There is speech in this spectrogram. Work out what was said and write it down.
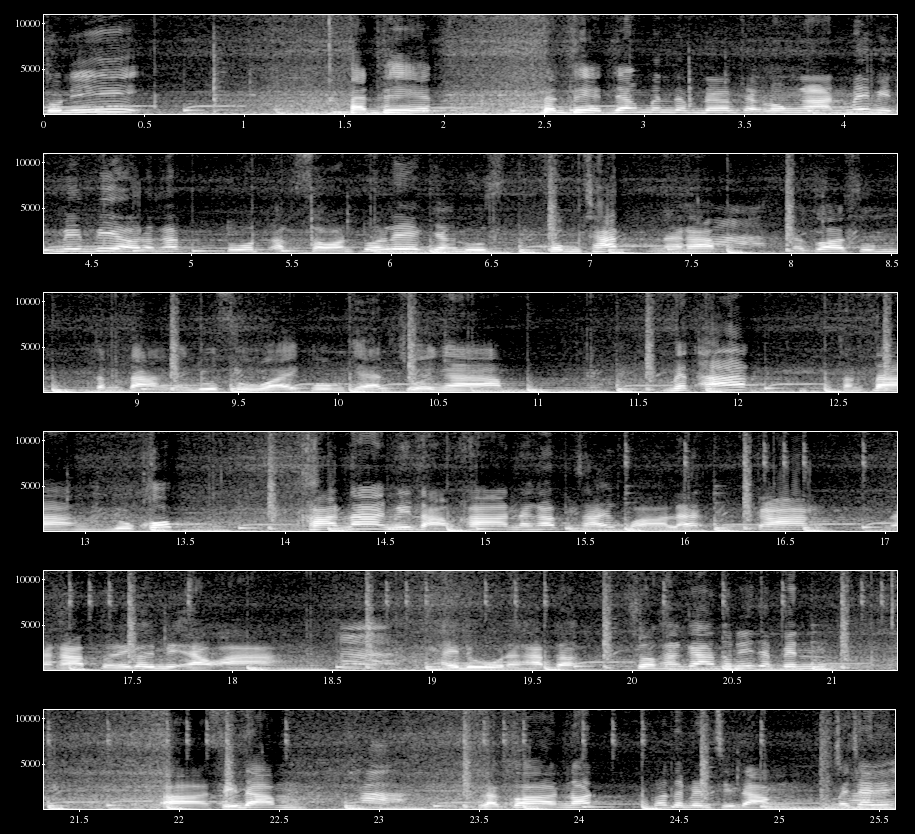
ตัวนี้แผ่นเพจแผ่นเพจยังเป็นเดิมๆจากโรงงานไม่บิดไม่เบี้ยวนะครับ ตัวอักษรตัวเลขยังดูคมชัดนะครับค่ะแล้วก็ซุ้มต่างๆ ยังดูสวยโครงแขนสวยงาม เม็ดอาร์คต่างๆ อยู่ครบ คานหน้ามี3คานนะครับ ซ้ายขวาและกลางนะครับ ตัวนี้ก็จะมี LR อ่าให้ดูนะครับแล้วส่วนคานกลางตัวนี้จะเป็น อ่าสีดำค่ะ แล้วก็น็อตก็จะเป็นสีดำไม่ใช่ใช่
